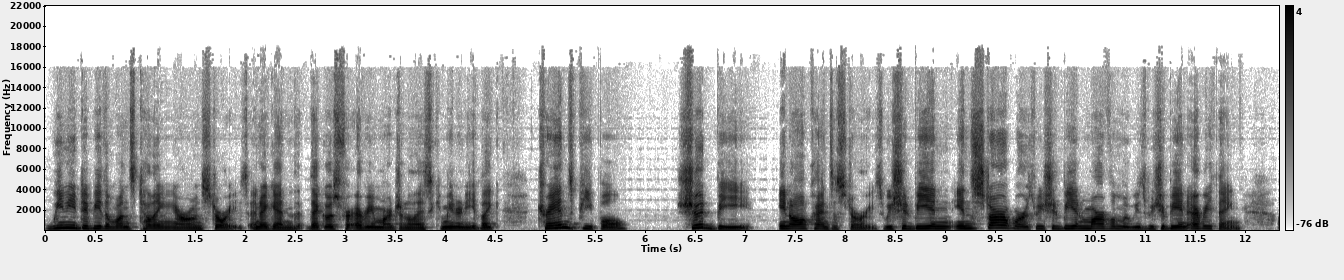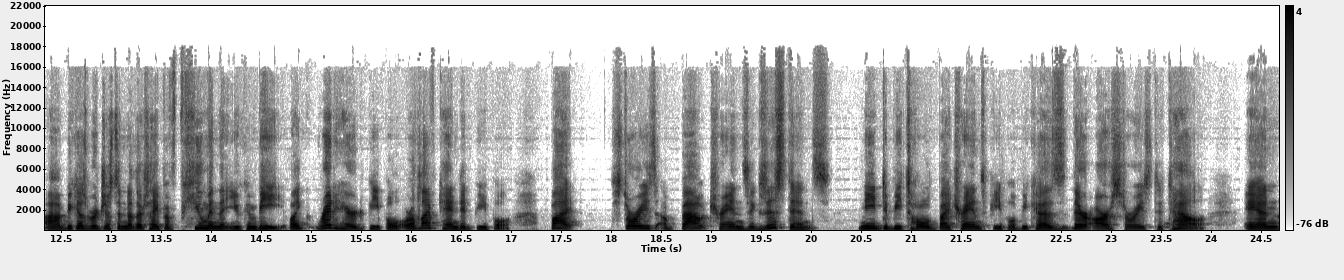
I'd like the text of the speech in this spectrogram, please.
we need to be the ones telling our own stories. And again th- that goes for every marginalized community. Like trans people should be in all kinds of stories. We should be in in star wars. We should be in marvel movies. We should be in everything uh, because we're just another type of human that you can be like red-haired people or left-handed people. But stories about trans existence need to be told by trans people because there are stories to tell. And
